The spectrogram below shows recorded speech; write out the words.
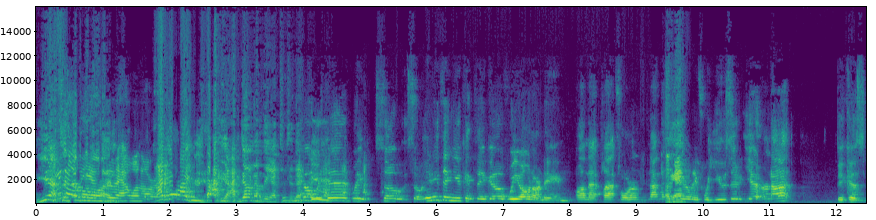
yes, You it's know the number answer to that one already. I know I, I don't know the answer to You that. know we did. Wait, so so anything you can think of, we own our name on that platform. Not Okay. necessarily if we use it yet or not, because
